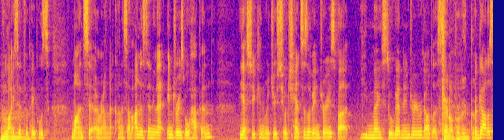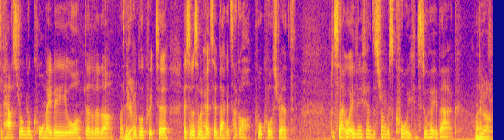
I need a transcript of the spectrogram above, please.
for like you said for mm. people's mindset around that kind of stuff understanding that injuries will happen yes you can reduce your chances of injuries but you may still get an injury regardless Cannot prevent them. regardless of how strong your core may be or da da da da. I think Yeah. people are quick to, as soon as someone hurts their back, it's like, oh, poor core strength. Just like, well, even if you have the strongest core, you can still hurt your back. Like, yeah.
